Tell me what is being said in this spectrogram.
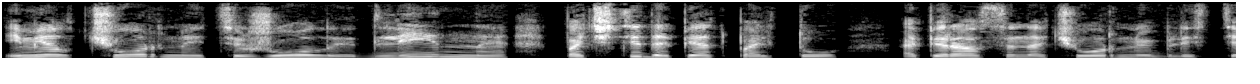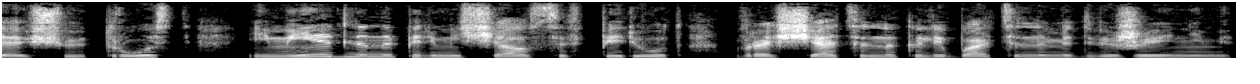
имел черное, тяжелое, длинное, почти до пят пальто, опирался на черную блестящую трость и медленно перемещался вперед вращательно-колебательными движениями,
